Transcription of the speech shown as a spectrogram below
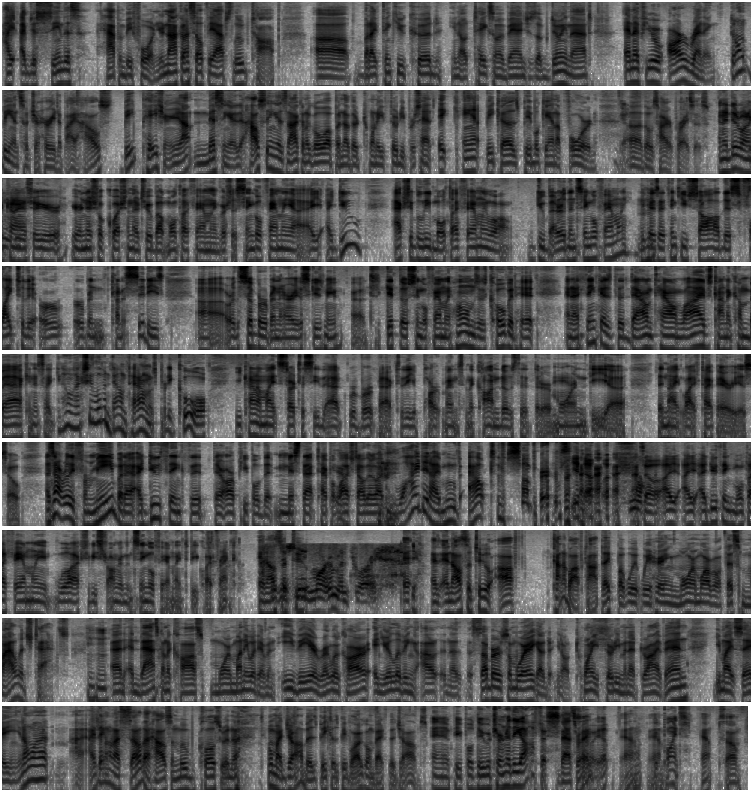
I, I've just seen this happen before, and you're not going to sell at the absolute top. Uh, but I think you could, you know, take some advantages of doing that. And if you are renting, don't be in such a hurry to buy a house. Be patient. You're not missing it. Housing is not going to go up another 20, 30%. It can't because people can't afford Yeah. uh, those higher prices. And I did want to kind of answer your, your initial question there too about multifamily versus single family. I, I, I do actually believe multifamily will do better than single family because I think you saw this flight to the ur- urban kind of cities uh, or the suburban areas, excuse me, uh, to get those single family homes as COVID hit. And I think as the downtown lives kind of come back and it's like, you know, actually living downtown was pretty cool, you kind of might start to see that revert back to the apartments and the condos that, that are more in the uh, the nightlife type areas. So that's not really for me, but I, I do think that there are people that miss that type of lifestyle. They're like, why did I move out to the suburbs? You know. So I, I, I do think multifamily will actually be stronger than single family, to be quite frank. And also, just too, more inventory. A- And, and also too off, kind of off topic, but we, we're hearing more and more about this mileage tax, mm-hmm. and and that's going to cost more money whether you have an EV or regular car, and you're living out in the, the suburbs somewhere. You got a, you know 20, 30 minute drive in. You might say, you know what, I, I think I'm going to sell that house and move closer into where my job is because people are going back to the jobs. And people do return to the office. That's So, right. yep. Yeah, yep, yeah. Good points. Yeah. So,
